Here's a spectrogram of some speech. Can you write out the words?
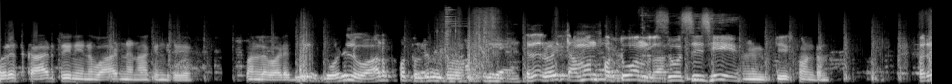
ఒరే స్కాడ్ త్రీ నేను వాడిన నాకెందుకు ఫోన్లో వాడేది గొడవలు వాడకపోతుంది అదే రోహిత్ అమౌంట్ ఫర్ టూ వందరా Resources here. ఉమ్, తీసుకుంటాను అరే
